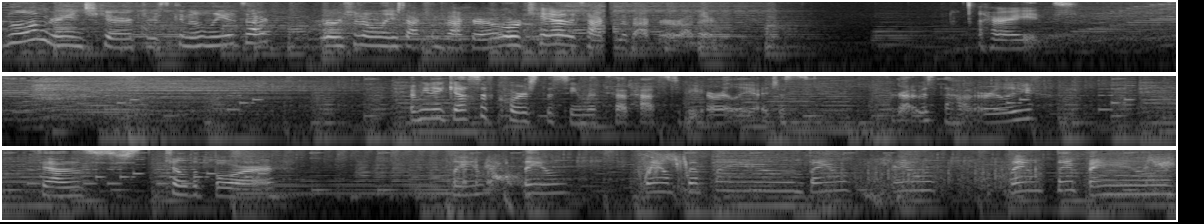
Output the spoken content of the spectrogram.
long range characters can only attack, or should only attack from the back row, or can attack from the back row, rather. Alright. I mean, I guess, of course, the scene with Cut has to be early. I just forgot it was that early. So yeah, let's just kill the boar. Bam, bam, bam, bam, bam, bam, bam. Bam, bam, bam.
